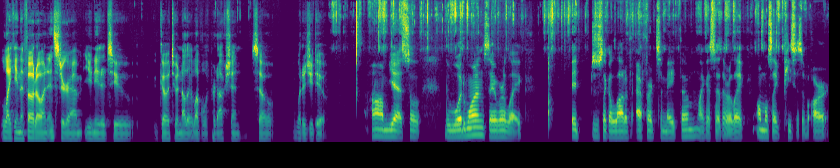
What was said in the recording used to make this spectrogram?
liking the photo on Instagram, you needed to go to another level of production. So, what did you do? Um, yeah, so the wood ones, they were like, it just like a lot of effort to make them. Like I said, they were like almost like pieces of art.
